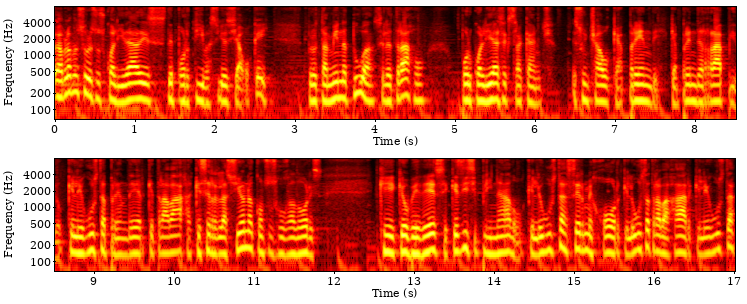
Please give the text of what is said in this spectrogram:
hablaban sobre sus cualidades deportivas. Y yo decía, ok, pero también a Tua se le trajo por cualidades extra cancha. Es un chavo que aprende, que aprende rápido, que le gusta aprender, que trabaja, que se relaciona con sus jugadores que, obedece, que es disciplinado, que le gusta ser mejor, que le gusta trabajar, que le gusta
